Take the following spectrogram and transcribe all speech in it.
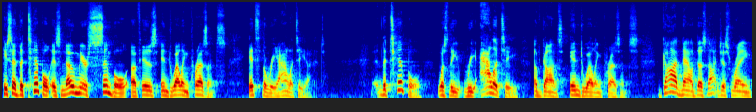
He said, The temple is no mere symbol of his indwelling presence, it's the reality of it. The temple was the reality of God's indwelling presence. God now does not just reign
